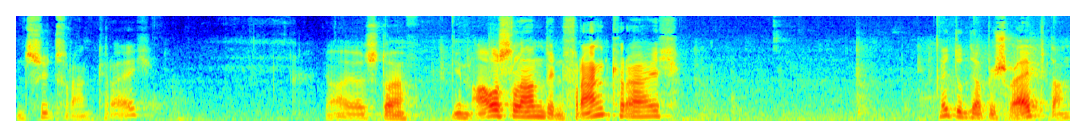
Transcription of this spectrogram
in Südfrankreich. Ja, er ist da im Ausland, in Frankreich. Und er beschreibt dann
